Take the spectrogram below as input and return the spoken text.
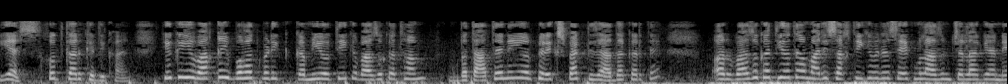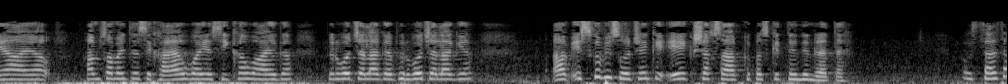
یس خود کر کے دکھائیں۔ کیونکہ یہ واقعی بہت بڑی کمی ہوتی ہے کہ بعض اوقات ہم بتاتے نہیں اور پھر ایکسپیکٹ زیادہ کرتے ہیں۔ اور بعض اوقات یہ ہوتا ہے ہماری سختی کی وجہ سے ایک ملازم چلا گیا نیا آیا ہم سمجھتے سکھایا ہوا یا سیکھا ہوا آئے گا پھر وہ چلا گیا پھر وہ چلا گیا۔ آپ اس کو بھی سوچیں کہ ایک شخص آپ کے پاس کتنے دن رہتا ہے۔ استاذہ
